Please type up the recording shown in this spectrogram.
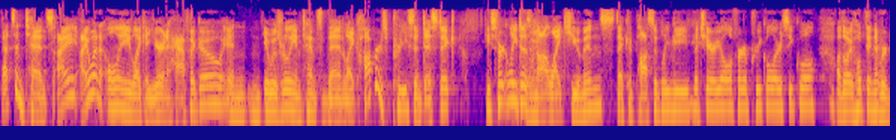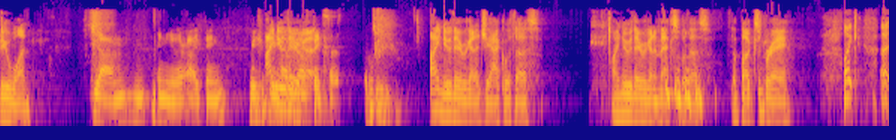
That's intense. I, I went only like a year and a half ago, and it was really intense then. Like Hopper's pretty sadistic. He certainly does not like humans. That could possibly be material for a prequel or a sequel. Although I hope they never do one. yeah, me neither. I think we, I knew they were gonna-. I knew they were going to jack with us. I knew they were going to mess with us. The bug spray. Like, uh,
